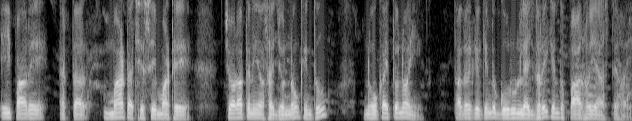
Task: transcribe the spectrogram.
এই পারে একটা মাঠ আছে, সেই মাঠে চড়াতে নিয়ে আসার জন্য কিন্তু নৌকায় তো নয়, তাদেরকে কিন্তু গরুর লেজ ধরেই কিন্তু পার হয়ে আসতে হয়।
